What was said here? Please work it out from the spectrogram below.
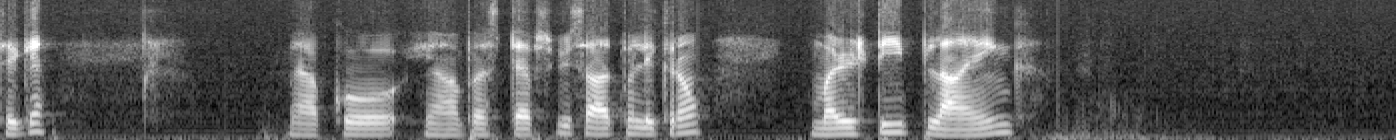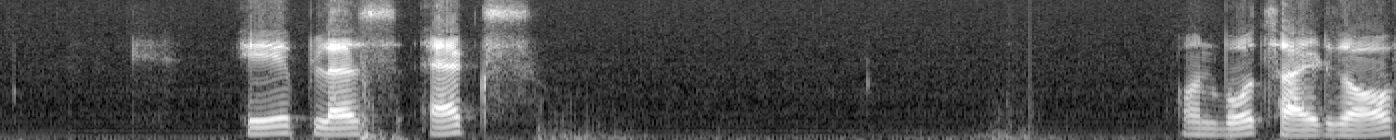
ठीक है? मैं आपको यहाँ पर स्टेप्स भी साथ में लिख रहा हूँ। Multiplying a plus x on both sides of,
